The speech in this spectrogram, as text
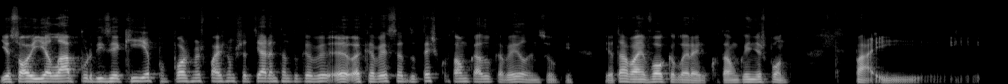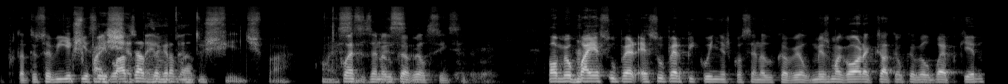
e eu só ia lá por dizer que ia para os meus pais não me chatearem tanto cabe a cabeça de tens que cortar um bocado o cabelo e não sei o quê. Eu estava bem, vou ao cabeleireiro, cortar um bocadinho as pontas. Pá, e, e, portanto eu sabia Os que ia sair lá já desagradado. tanto os filhos, pá. Com essa, Com essa cena com do essa- cabelo, sim, sim. Pá, o meu pai é super, é super picuinhas com a cena do cabelo, mesmo agora que já tem o cabelo bem pequeno,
